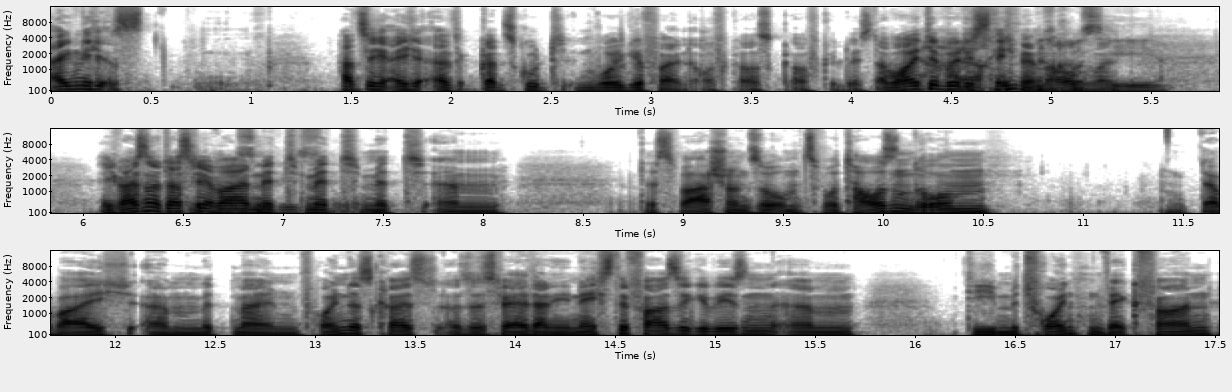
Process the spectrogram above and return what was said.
eigentlich ist, hat sich eigentlich ganz gut in Wohlgefallen auf, auf, aufgelöst. Aber heute ja, würde ich es nicht mehr machen wollen. Ich weiß noch, dass wir mal mit, mit, mit, ähm, das war schon so um 2000 rum, da war ich ähm, mit meinem Freundeskreis, also es wäre dann die nächste Phase gewesen, ähm, die mit Freunden wegfahren.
